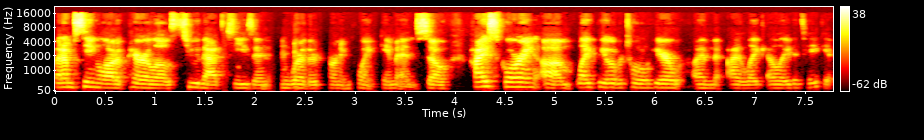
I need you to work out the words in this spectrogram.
but I'm seeing a lot of parallels to that season and where their turning point came in. So high scoring, um, like the over total here, and I like LA to take it.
